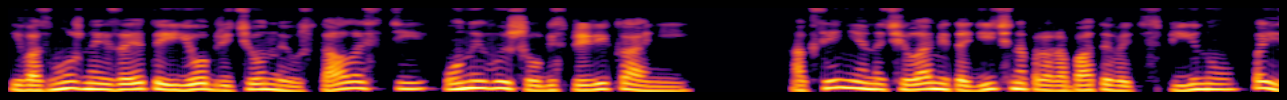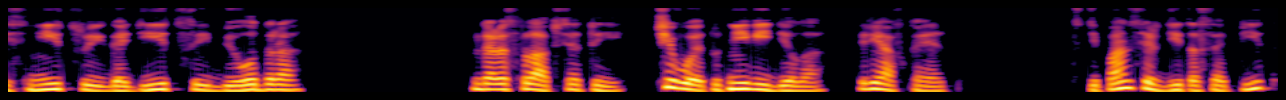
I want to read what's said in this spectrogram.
И, возможно, из-за этой ее обреченной усталости он и вышел без пререканий. А Ксения начала методично прорабатывать спину, поясницу, ягодицы, бедра. «Да расслабься ты. Чего я тут не видела?» — рявкает. Степан сердито сопит,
